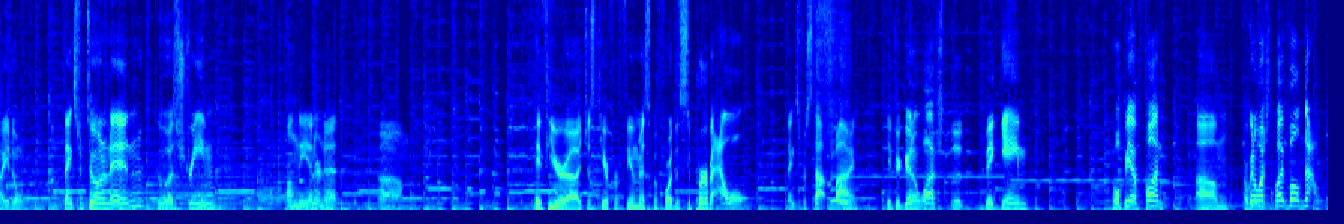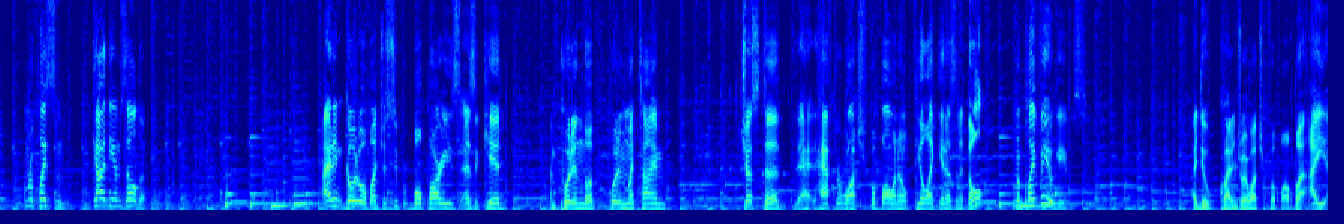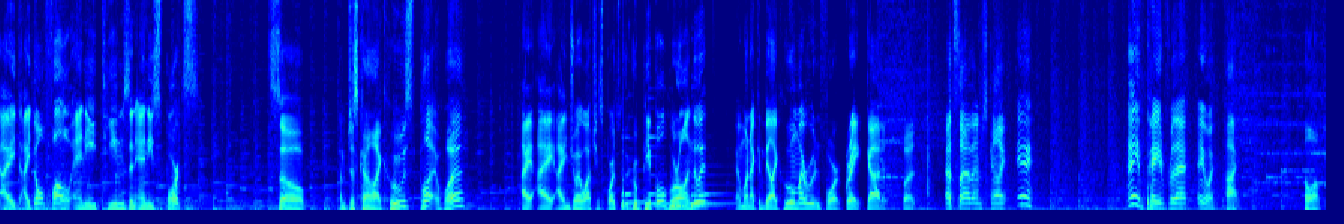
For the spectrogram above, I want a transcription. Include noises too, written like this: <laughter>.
How you doing? Thanks for tuning in to a stream on the internet. Um, If you're uh, just here for a few minutes before the Superb Owl, thanks for stopping by. If you're gonna watch the big game, hope you have fun. Um, we're gonna watch the play ball. No, I'm gonna play some goddamn Zelda. I didn't go to a bunch of Super Bowl parties as a kid and put in the put in my time just to have to watch football when I don't feel like it as an adult. I'm gonna play video games. I do quite enjoy watching football, but I I, I don't follow any teams in any sports. So I'm just kind of like, who's play what? I, I I enjoy watching sports with a group of people who are all into it, and when I can be like, who am I rooting for? Great, got it. But outside of that, I'm just kind of like, eh. I ain't paying for that. Anyway, hi. Hello.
